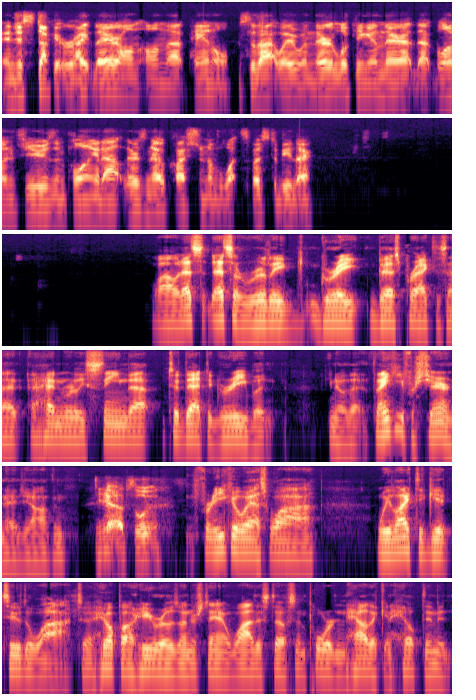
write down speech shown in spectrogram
and just stuck it right there on, on that panel. So that way, when they're looking in there at that blown fuse and pulling it out, there's no question of what's supposed to be there. Wow, that's that's a really great best practice. I, I hadn't really seen that to that degree, but you know that. Thank you for sharing that, Jonathan. Yeah, absolutely. For Ask Why, we like to get to the why to help our heroes understand why this stuff's important, how they can help them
